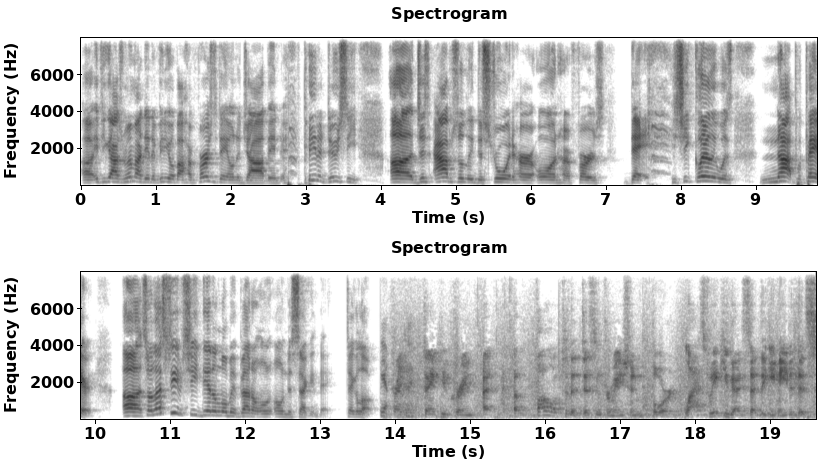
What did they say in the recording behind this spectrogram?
uh, if you guys remember, I did a video about her first day on the job, and Peter Doocy uh, just absolutely destroyed her on her first day. she clearly was not prepared. Uh, so let's see if she did a little bit better on, on the second day. Take a look. Yep. Thank you, Karine. Uh, a, a follow up to the disinformation board. Last week, you guys said that you needed this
